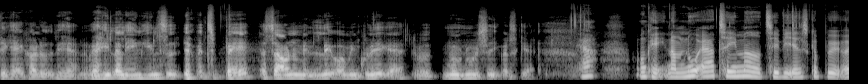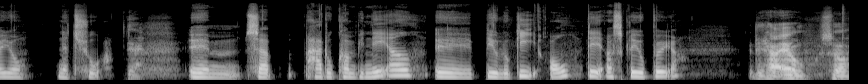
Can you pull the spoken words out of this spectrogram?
det kan jeg ikke holde ud det her. Nu er jeg helt alene hele tiden. Jeg vil tilbage og savne mine elever og mine kollegaer. Nu, nu vil vi se, hvad der sker. Ja, okay. Nå, men nu er temaet til Vi Elsker Bøger jo natur. Ja. Øhm, så har du kombineret øh, biologi og det at skrive bøger? Det har jeg jo. Så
